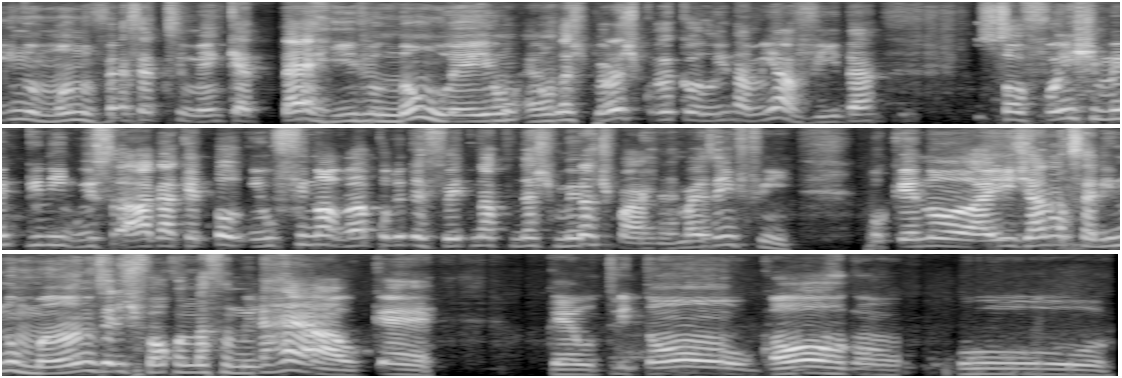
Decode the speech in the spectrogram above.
Inumano vs X-Men, que é terrível, não leiam, é uma das piores coisas que eu li na minha vida. Só foi enchimento de linguiça a HQ todinho. O final dela poderia ter feito nas primeiras páginas, mas enfim. Porque no, aí já na série Inumanos eles focam na família real, que é, que é o Triton, o Gorgon, o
